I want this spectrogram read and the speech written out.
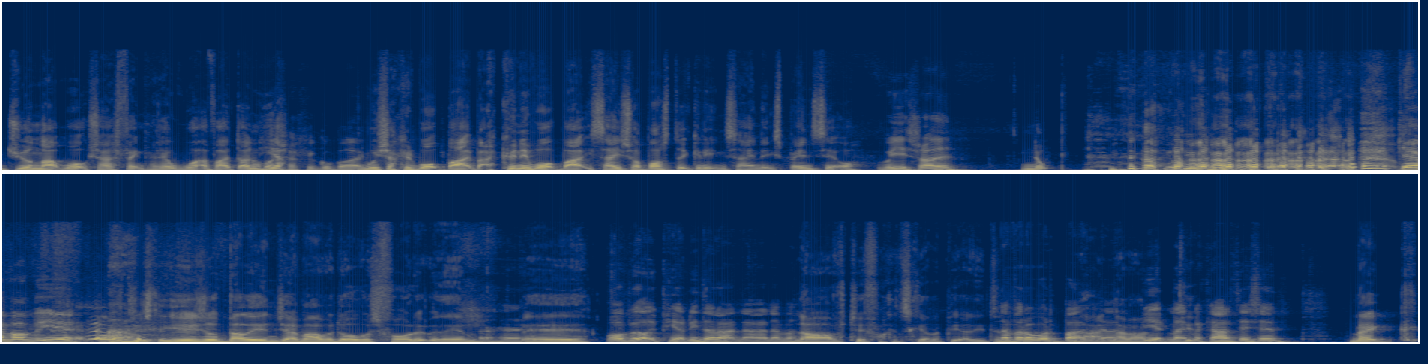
during that walk, so I was thinking to myself, what have I done I here? wish I could go back. wish I could walk back, but I couldn't walk back, Si, so I burst out greeting Si and expense it all. Were you trying? Nope. Kev, what about you? Just the usual. Billy and Jim, I would always fall out with them. Uh, What about like Peter Reid or that? Nah, never. no, I was too fucking scared of Peter Reid. Never a word back. Nah, nah. never. Peter, Mick Pe- McCarthy, same. Mick,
